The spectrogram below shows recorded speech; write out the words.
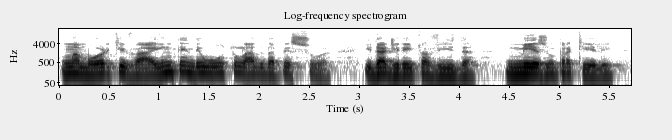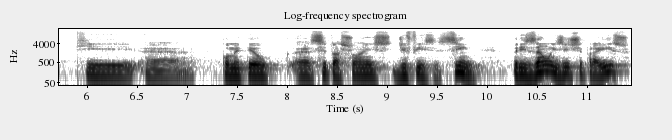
Um amor que vai entender o outro lado da pessoa e dar direito à vida, mesmo para aquele que é, cometeu é, situações difíceis. Sim, prisão existe para isso,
